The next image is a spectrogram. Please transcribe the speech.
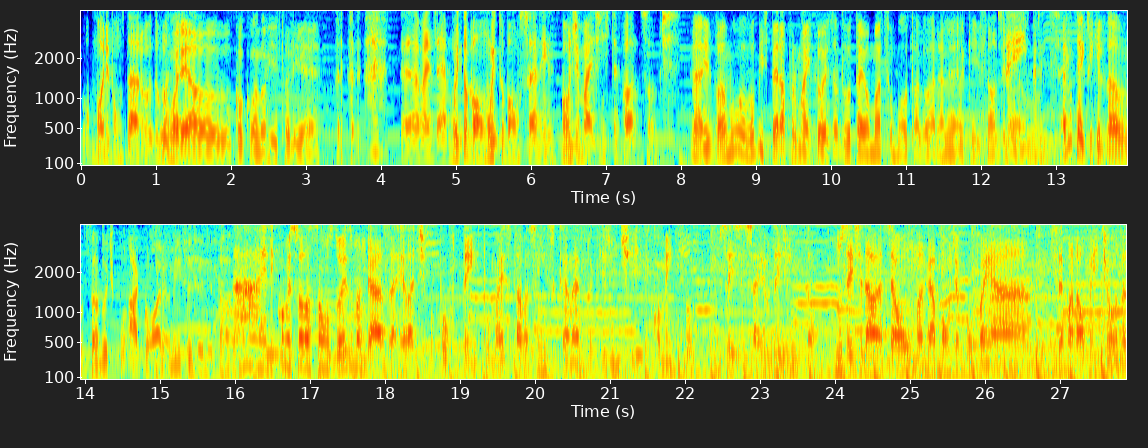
o Moribuntaru do O, mangá. More, o, o Cocô no Rito ali é. É, mas é muito bom, muito bom, Sunny. Bom demais a gente ter falado sobre. Ah, e vamos, vamos esperar por mais coisa do Taiyo Matsumoto agora, né? Quem sabe ele Sempre, não... sempre. Eu não sei o que, que ele tá lançando, tipo, agora. Eu nem sei se ele tá. Ah, ele começou a lançar uns dois mangás há relativo pouco tempo, mas estava sem scan na época que a gente comentou. Não sei se saiu desde então. Não sei se, dá, se é um mangá bom de acompanhar semanalmente ou não.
